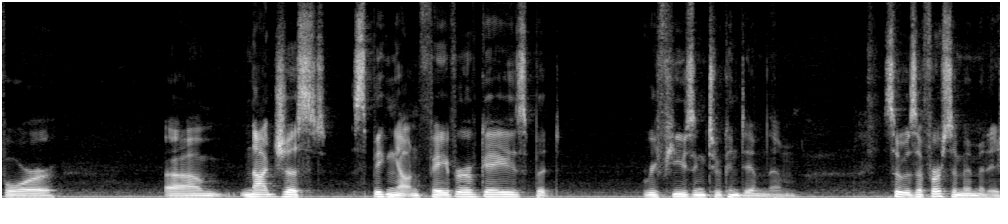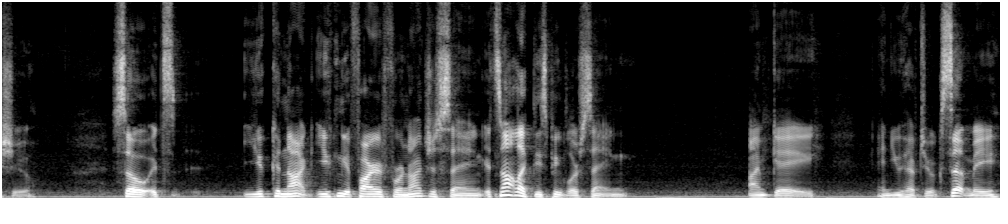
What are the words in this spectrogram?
for um, not just speaking out in favor of gays, but refusing to condemn them. So it was a First Amendment issue. So it's you cannot you can get fired for not just saying it's not like these people are saying I'm gay and you have to accept me.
